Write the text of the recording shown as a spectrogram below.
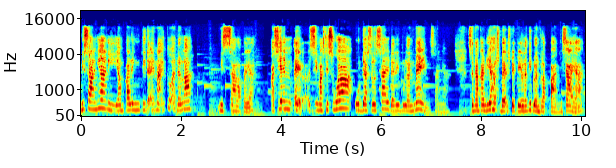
Misalnya nih yang paling tidak enak itu adalah misal apa ya? Pasien eh si mahasiswa udah selesai dari bulan Mei misalnya. Sedangkan dia harus bayar SPP lagi bulan 8 misalnya.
